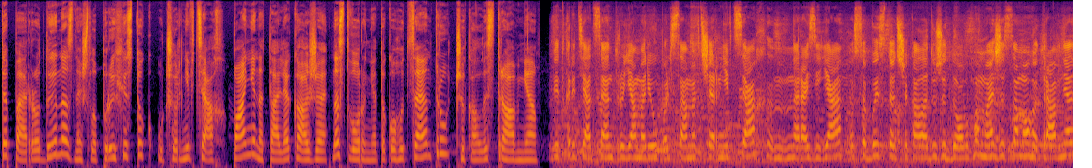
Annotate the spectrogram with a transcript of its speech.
Тепер родина знайшла прихисток у Чернівцях. Пані Наталя каже, на створення такого центру чекали з травня. Відкриття центру Я Маріуполь саме в Чернівцях. Наразі я особисто чекала дуже довго, майже з самого травня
